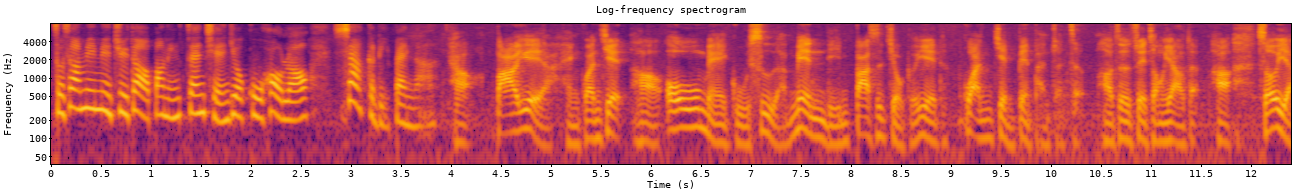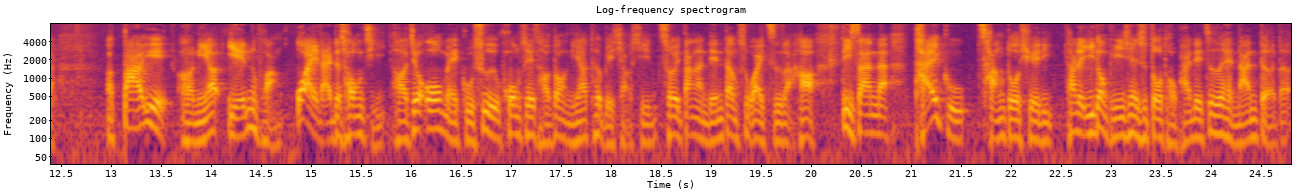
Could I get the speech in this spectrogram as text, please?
走上面面俱到，帮您瞻前又顾后喽。下个礼拜呢？好。八月啊，很关键哈，欧美股市啊面临八十九个月的关键变盘转折，好，这是最重要的哈，所以啊。啊，八月啊，你要严防外来的冲击，好，就欧美股市风吹草动，你要特别小心。所以当然连当是外资了哈。第三呢，台股长多确立，它的移动平均线是多头排列，这是很难得的。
